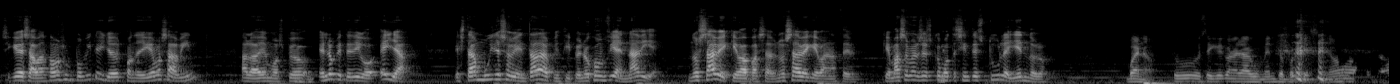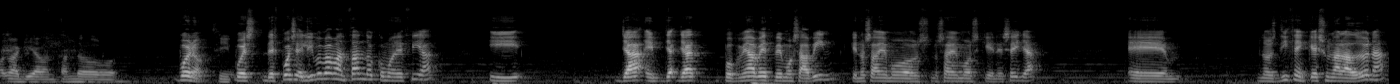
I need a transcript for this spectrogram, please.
Si quieres, avanzamos un poquito y yo cuando lleguemos a Vin, hablaremos. Pero es lo que te digo, ella está muy desorientada al principio, no confía en nadie. No sabe qué va a pasar, no sabe qué van a hacer. Que más o menos es como te sientes tú leyéndolo. Bueno, tú sigue con el argumento porque si no, estamos aquí avanzando. Bueno, Sí. pues después el libro va avanzando, como decía, y ya, em, ya, ya por primera vez vemos a Vin, que no sabemos, no sabemos quién es ella. Eh, nos dicen que es una ladrona,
